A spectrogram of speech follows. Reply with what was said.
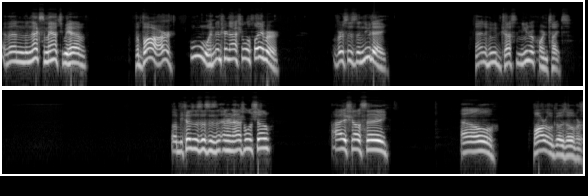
And then the next match we have the Bar, ooh, an international flavor, versus the New Day, and who dress in unicorn tights. But because this is an international show, I shall say El Baro goes over.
